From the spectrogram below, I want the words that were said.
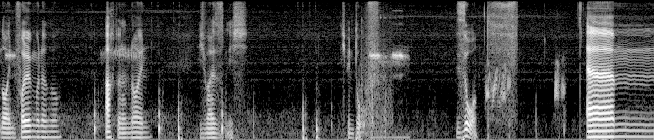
neun Folgen oder so. Acht oder neun. Ich weiß es nicht. Ich bin doof. So. Ähm.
